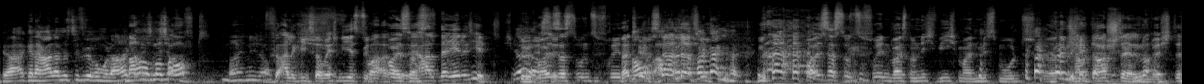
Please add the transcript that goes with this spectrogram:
Ja, Generalamnestie für die Romulaner. Mach ich nicht machen. oft. Mach ich nicht oft. Für alle Kriegsverbrechen, die es zu äußerst- erhalten der Realität Ja, nötig sind. Äußerst unzufrieden. Natürlich. Auch, auch in der Vergangenheit. Äußerst unzufrieden, weiß noch nicht, wie ich meinen Missmut äh, genau darstellen möchte.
